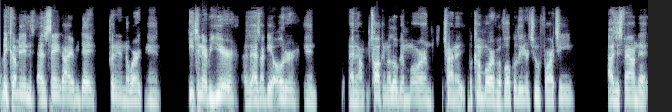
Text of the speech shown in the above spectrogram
I've been coming in as the same guy every day, putting in the work, and each and every year as, as I get older and and I'm talking a little bit more and trying to become more of a vocal leader too for our team. I just found that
